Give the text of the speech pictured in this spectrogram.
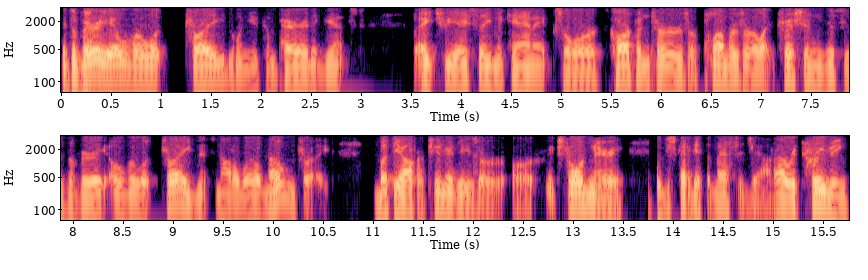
it's a very overlooked trade when you compare it against HVAC mechanics or carpenters or plumbers or electricians. This is a very overlooked trade and it's not a well known trade, but the opportunities are, are extraordinary. We just got to get the message out. Our recruiting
